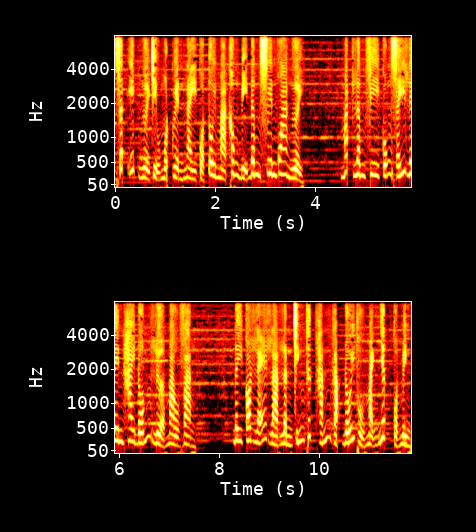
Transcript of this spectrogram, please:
Rất ít người chịu một quyền này của tôi mà không bị đâm xuyên qua người. Mắt Lâm Phi cũng dấy lên hai đốm lửa màu vàng. Đây có lẽ là lần chính thức hắn gặp đối thủ mạnh nhất của mình.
